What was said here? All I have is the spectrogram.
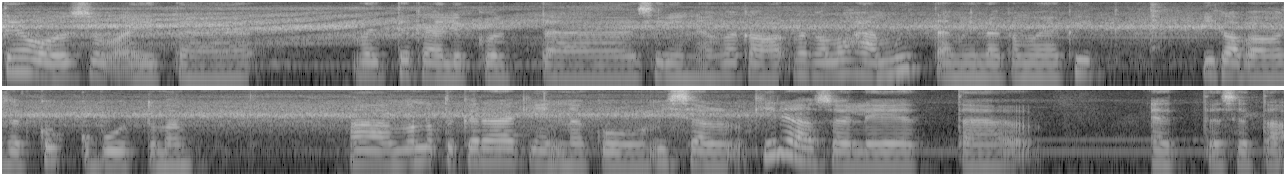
teos, vaid, vaid tegelikult äh, selline väga, väga lahe mõte, millega me kõik igapäevaselt kokku puutume. Äh, ma natuke räägin nagu, mis seal kirjas oli, et, et seda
